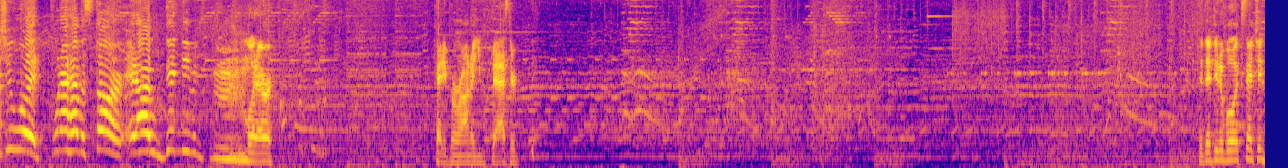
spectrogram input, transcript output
Course you would! When I have a star and I didn't even... Mm, whatever. Petty Piranha, you bastard. Did that do the bull extension?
